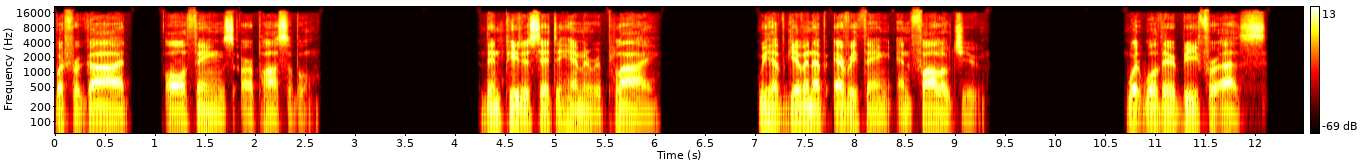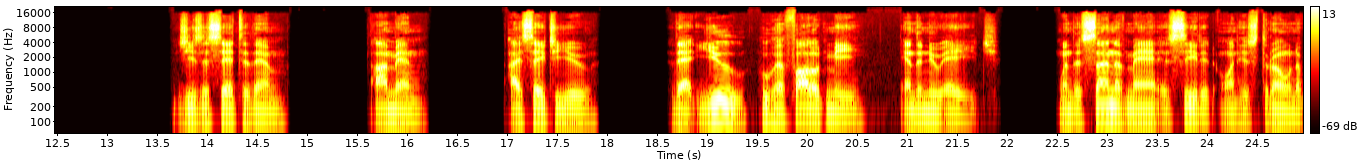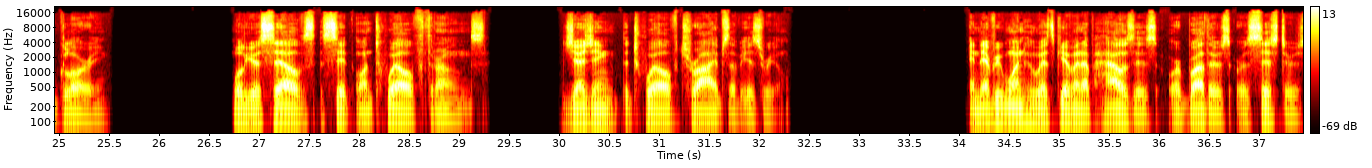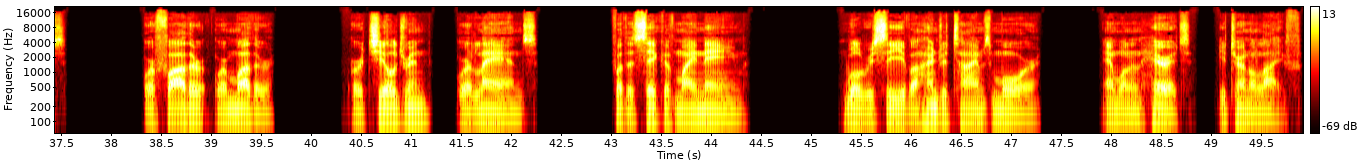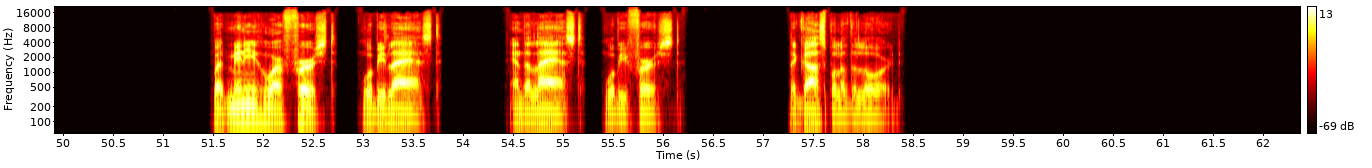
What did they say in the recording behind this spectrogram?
but for God all things are possible. Then Peter said to him in reply, We have given up everything and followed you. What will there be for us? Jesus said to them, Amen. I say to you, that you who have followed me in the new age, when the Son of Man is seated on his throne of glory, will yourselves sit on twelve thrones, judging the twelve tribes of Israel. And everyone who has given up houses, or brothers, or sisters, or father, or mother, or children, or lands, for the sake of my name, will receive a hundred times more and will inherit eternal life. But many who are first will be last, and the last will be first. The Gospel of the Lord.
